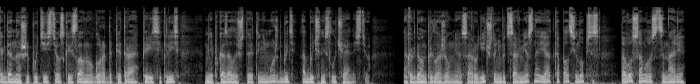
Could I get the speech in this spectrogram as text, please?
когда наши пути с тезкой славного города Петра пересеклись, мне показалось, что это не может быть обычной случайностью. А когда он предложил мне соорудить что-нибудь совместное, я откопал синопсис того самого сценария,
